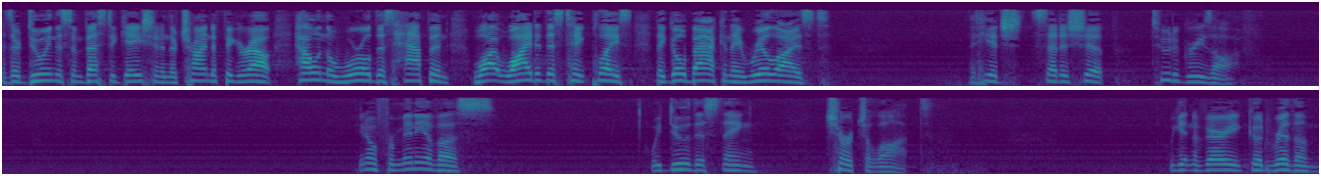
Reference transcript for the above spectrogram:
As they're doing this investigation and they're trying to figure out how in the world this happened, why, why did this take place, they go back and they realized that he had set his ship two degrees off. You know, for many of us, we do this thing, church, a lot. We get in a very good rhythm.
